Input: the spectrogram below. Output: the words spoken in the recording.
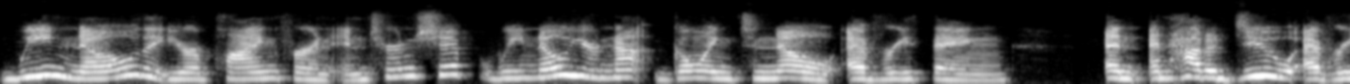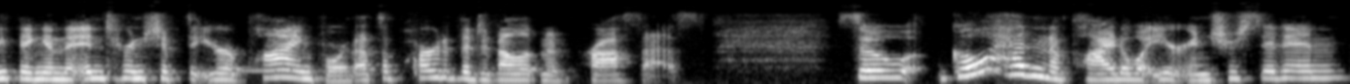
we know that you're applying for an internship. We know you're not going to know everything and, and how to do everything in the internship that you're applying for. That's a part of the development process. So go ahead and apply to what you're interested in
